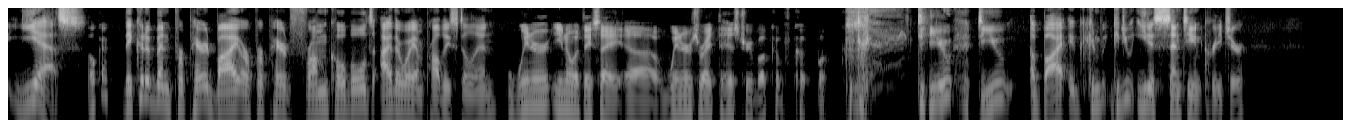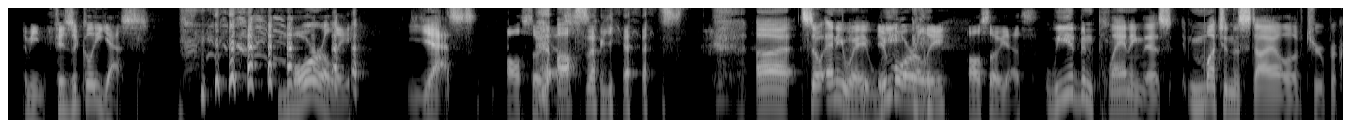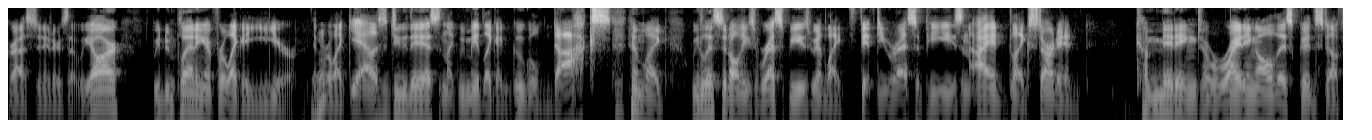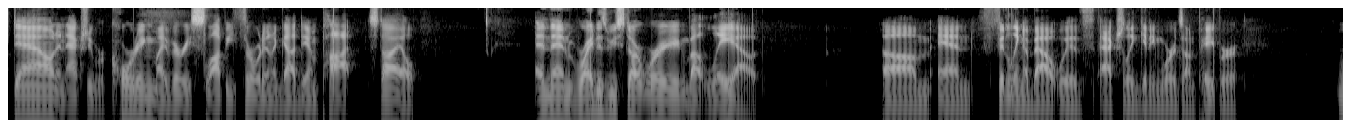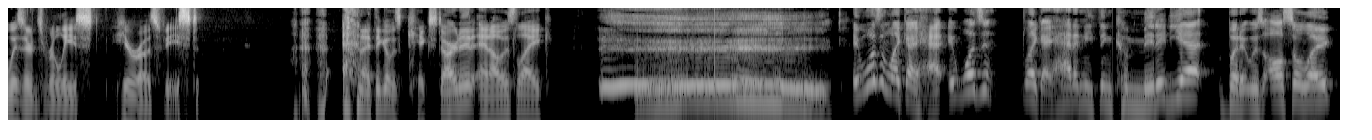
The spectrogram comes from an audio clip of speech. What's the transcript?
yes, Okay. they could have been prepared by or prepared from kobolds. Either way, I'm probably still in. Winner, you know what they say? Uh, winners write the history book of cookbooks. Do you do you abide? Can could you eat a sentient creature? I mean, physically, yes. Morally, Yes. also yes. Also, yes. Uh, so anyway, we, Immorally, also yes. we had been planning this much in the style of true procrastinators that we are. We'd been planning it for like a year, and we're like, yeah, let's do this. And like, we made like a Google Docs, and like, we listed all these recipes. We had like 50 recipes, and I had like started committing to writing all this good stuff down and actually recording my very sloppy, throw it in a goddamn pot style. And then, right as we start worrying about layout, um, and fiddling about with actually getting words on paper, Wizards released Heroes Feast. and I think it was kickstarted, and I was like, it wasn't like I had, it wasn't like I had anything committed yet, but it was also like,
